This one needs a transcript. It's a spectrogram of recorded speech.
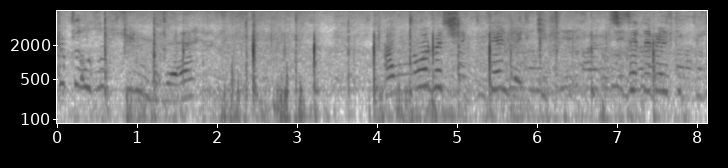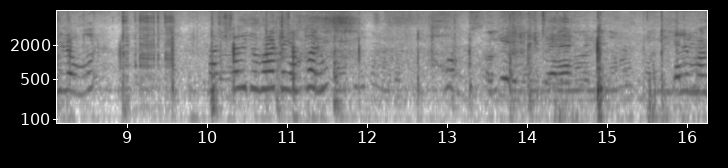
çok da uzun sürmedi. Yani Norveç'e güzel belki. Size de belki güzel olur. Başka videolarda yaparım. Gelin be. Gelin ma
